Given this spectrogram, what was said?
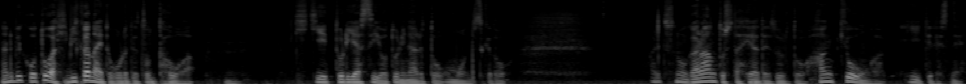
なるべく音が響かないところで撮った方が、聞き取りやすい音になると思うんですけど割とそのガランとした部屋で撮ると反響音がいいてですね。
